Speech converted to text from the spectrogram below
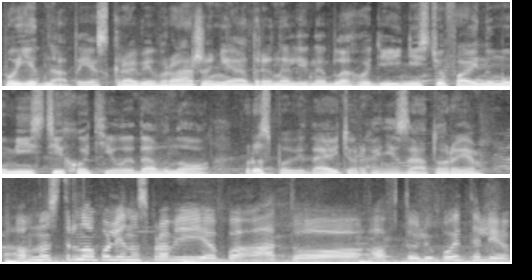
Поєднати яскраві враження, адреналін і благодійність у файному місті хотіли давно, розповідають організатори. А в нас в Тернополі насправді є багато автолюбителів,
